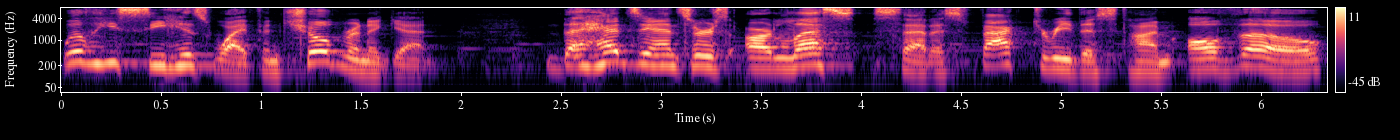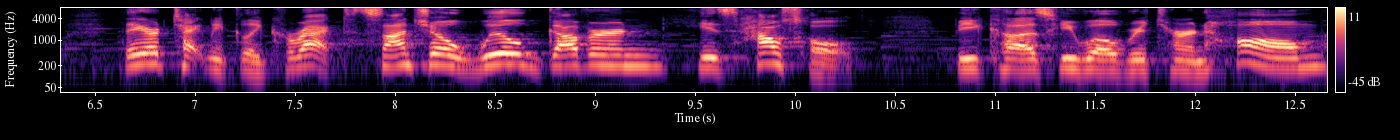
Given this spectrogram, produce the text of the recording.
will he see his wife and children again? The head's answers are less satisfactory this time, although they are technically correct. Sancho will govern his household because he will return home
